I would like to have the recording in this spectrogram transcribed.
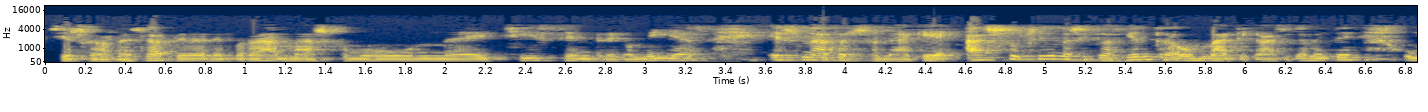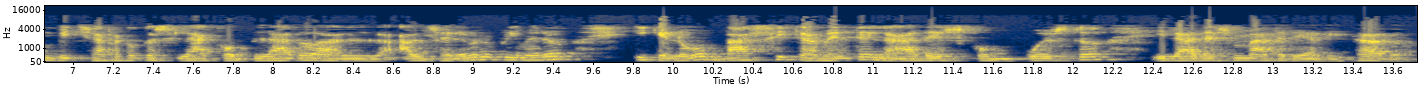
si os acordáis la primera temporada más como un eh, chiste, entre comillas, es una persona que ha sufrido una situación traumática, básicamente un bicharraco que se le ha acoplado al, al cerebro primero y que luego básicamente la ha descompuesto y la ha desmaterializado.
